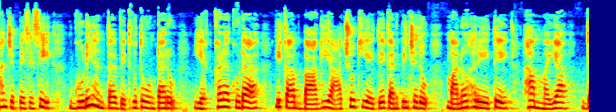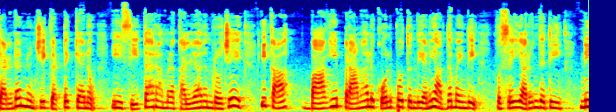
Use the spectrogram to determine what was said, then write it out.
అని చెప్పేసేసి గుడి అంతా వెతుకుతూ ఉంటారు. ఎక్కడ కూడా ఇక బాగి ఆచూకీ అయితే కనిపించదు. మనోహరి అయితే హమ్మయ్య గండం నుంచి గట్టెక్కాను. ఈ సీతారాముల కళ్యాణం రోజే ఇక బాగి ప్రాణాలు కోల్పోతుంది అని అర్థమైంది. ఒసే అరుంధతి నీ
